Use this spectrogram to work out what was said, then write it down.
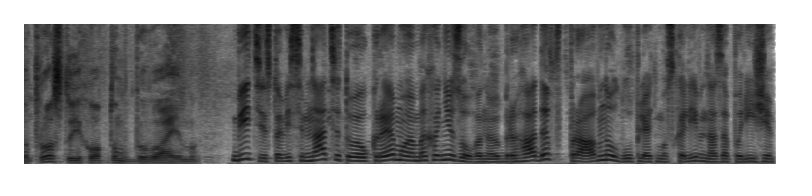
Ми просто їх оптом вбиваємо. Бійці 118-ї окремої механізованої бригади вправно луплять москалів на Запоріжжі.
